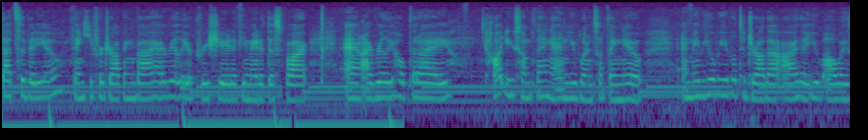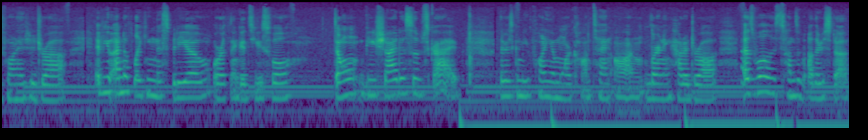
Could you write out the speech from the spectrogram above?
That's the video. Thank you for dropping by. I really appreciate if you made it this far. And I really hope that I taught you something and you've learned something new. And maybe you'll be able to draw that eye that you've always wanted to draw. If you end up liking this video or think it's useful, don't be shy to subscribe. There's gonna be plenty of more content on learning how to draw, as well as tons of other stuff.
